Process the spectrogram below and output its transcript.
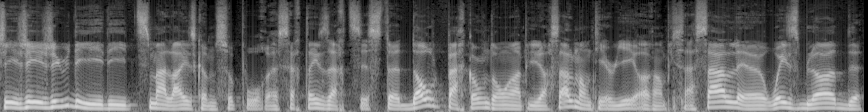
j'ai, eu des, des petits malaises comme ça pour euh, certains artistes. D'autres, par contre, ont rempli leur salle. Monterrier a rempli sa salle. Euh, Waste Blood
